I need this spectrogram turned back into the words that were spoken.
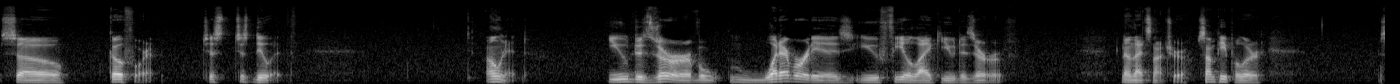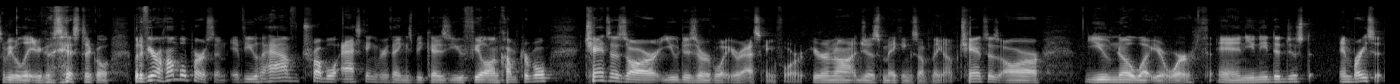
So go for it. Just just do it. Own it. You deserve whatever it is you feel like you deserve. No that's not true. Some people are some people are egotistical. But if you're a humble person, if you have trouble asking for things because you feel uncomfortable, chances are you deserve what you're asking for. You're not just making something up. Chances are you know what you're worth and you need to just embrace it.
